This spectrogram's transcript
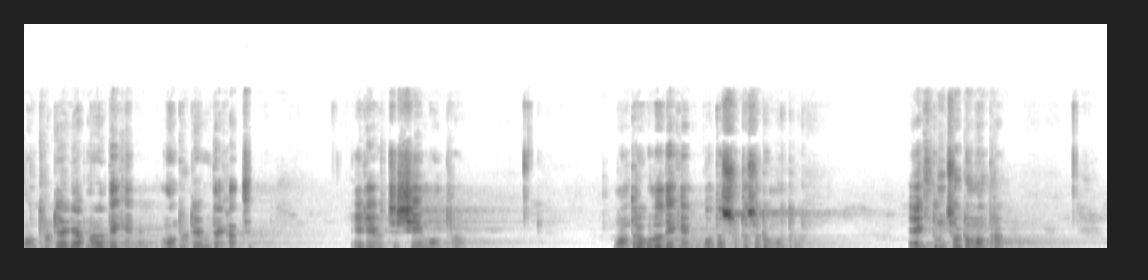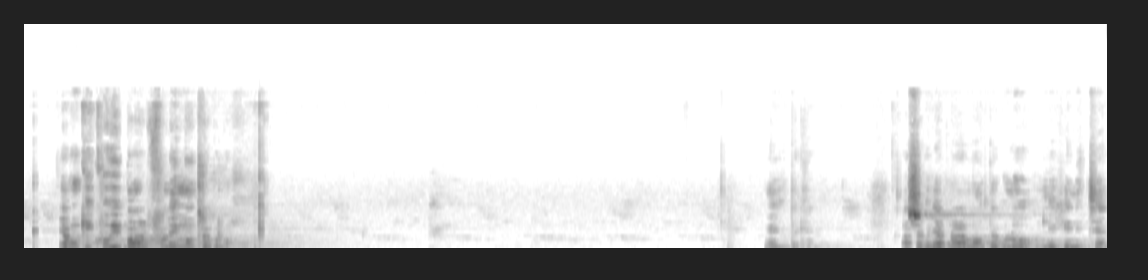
মন্ত্রটি আগে আপনারা দেখে নেন। মন্ত্রটি আমি দেখাচ্ছি। এটাই হচ্ছে সেই মন্ত্র। মন্ত্রগুলো দেখেন, কত ছোট ছোট মন্ত্র। একদম ছোট মন্ত্র। এবং কি খুবই পাওয়ারফুল এই মন্ত্রগুলো। এই দেখেন, আশা করি আপনারা মন্ত্রগুলো লিখে নিচ্ছেন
